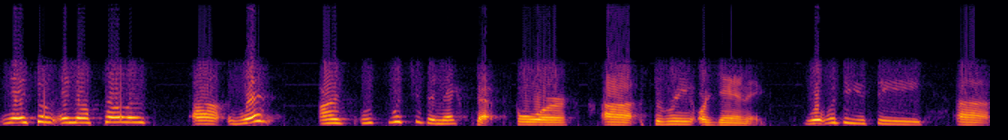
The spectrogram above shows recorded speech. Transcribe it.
Yeah, so and now tell us uh, what are which is the next step for uh, Serene Organics? What what do you see uh,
